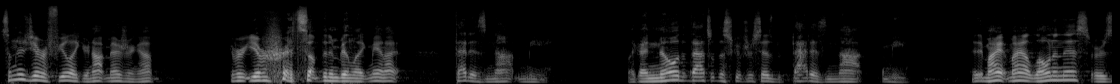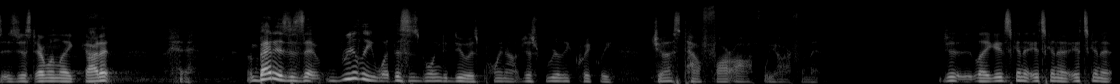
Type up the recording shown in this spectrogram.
sometimes you ever feel like you're not measuring up? You ever, you ever read something and been like, man, I, that is not me. Like, I know that that's what the scripture says, but that is not me. Am I, am I alone in this, or is, is just everyone like, got it? My bet is, is that really what this is going to do is point out just really quickly just how far off we are from it. Just, like, it's to it's gonna, it's gonna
